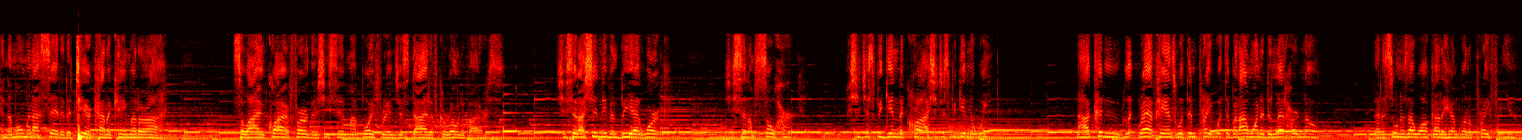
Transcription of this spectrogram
And the moment I said it, a tear kind of came out of her eye. So I inquired further. and She said, My boyfriend just died of coronavirus. She said, I shouldn't even be at work. She said, I'm so hurt. She just began to cry. She just began to weep. Now, I couldn't grab hands with and pray with her, but I wanted to let her know that as soon as I walk out of here, I'm going to pray for you.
